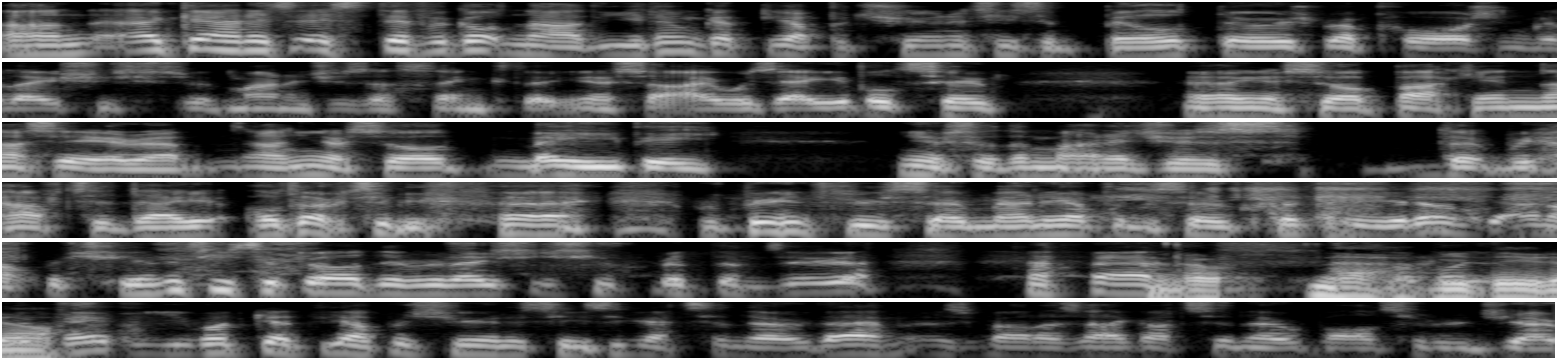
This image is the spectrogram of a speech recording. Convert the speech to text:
And again, it's, it's difficult now that you don't get the opportunity to build those rapport and relationships with managers. I think that you know, so I was able to, uh, you know, so back in that era, and you know, so maybe you know, so the managers that we have today. Although to be fair, we've been through so many of them so quickly, you don't get an opportunity to build a relationship with them, do you? no, no you do not. Maybe you would get the opportunity to get to know them as well as I got to know Walter and Joe,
